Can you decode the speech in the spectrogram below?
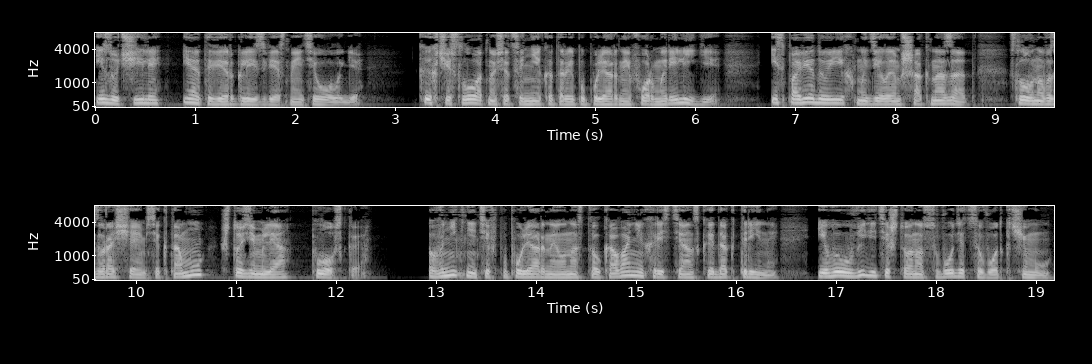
изучили и отвергли известные теологи. К их числу относятся некоторые популярные формы религии, Исповедуя их, мы делаем шаг назад, словно возвращаемся к тому, что Земля плоская. Вникните в популярное у нас толкование христианской доктрины, и вы увидите, что оно сводится вот к чему.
